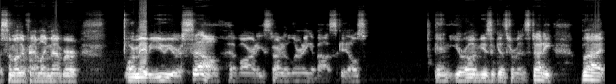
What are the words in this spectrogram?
some other family member or maybe you yourself have already started learning about scales in your own music instrument study but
